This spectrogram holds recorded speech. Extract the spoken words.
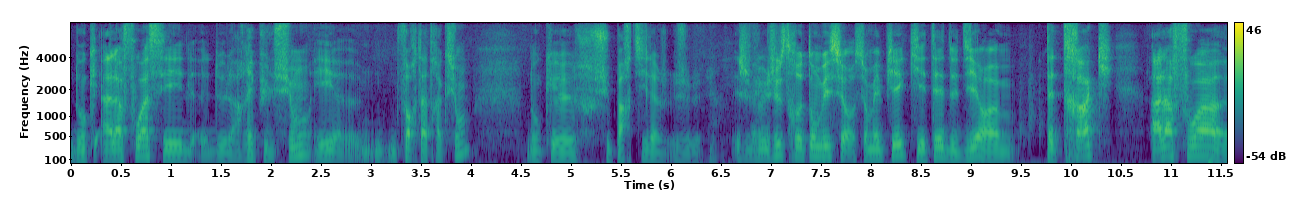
Donc à la fois c'est de la répulsion et une forte attraction. Donc je suis parti là, je, veux juste retomber sur, sur mes pieds qui était de dire cette traque à la fois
